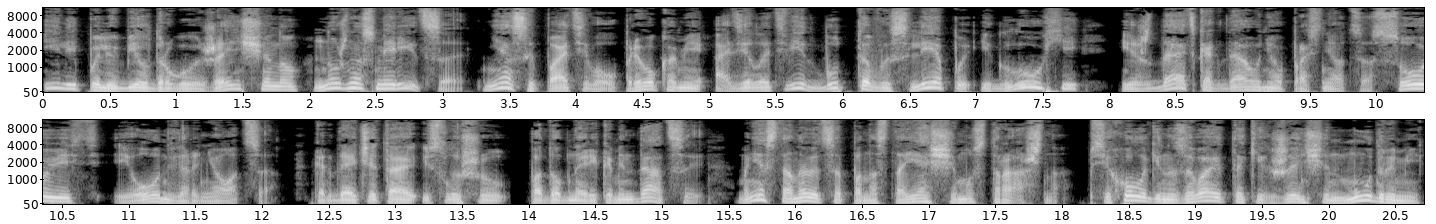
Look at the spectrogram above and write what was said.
или полюбил другую женщину, нужно смириться, не осыпать его упреками, а делать вид, будто вы слепы и глухи, и ждать, когда у него проснется совесть, и он вернется. Когда я читаю и слышу подобные рекомендации, мне становится по-настоящему страшно. Психологи называют таких женщин мудрыми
